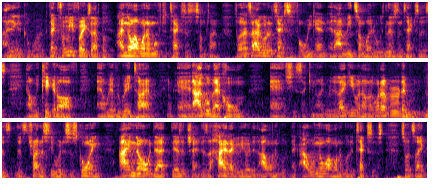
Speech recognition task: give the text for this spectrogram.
I think it could work. Like for me, for example, I know I want to move to Texas sometime. So let's say I go to Texas for a weekend and I meet somebody who lives in Texas and we kick it off and we have a great time. And I go back home and she's like, you know, I really like you, and I'm like, whatever. Like, let's let's try to see where this is going. I know that there's a chance, there's a high likelihood that I want to go. Like, I will know I want to go to Texas. So it's like,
